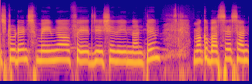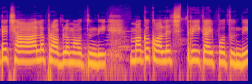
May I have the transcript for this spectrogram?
స్టూడెంట్స్ మెయిన్గా ఫేర్ చేసేది ఏంటంటే మాకు బస్సెస్ అంటే చాలా ప్రాబ్లం అవుతుంది. మాకు కాలేజ్ త్రీకి అయిపోతుంది.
